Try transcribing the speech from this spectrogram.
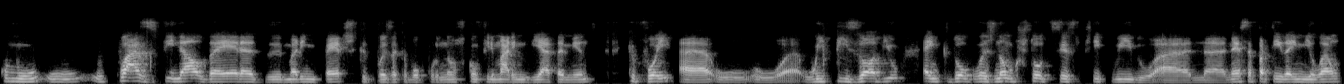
como o, o, quase final da era de Marinho Pérez, que depois acabou por não se confirmar imediatamente, que foi uh, o, o, uh, o, episódio em que Douglas não gostou de ser substituído uh, na, nessa partida em Milão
